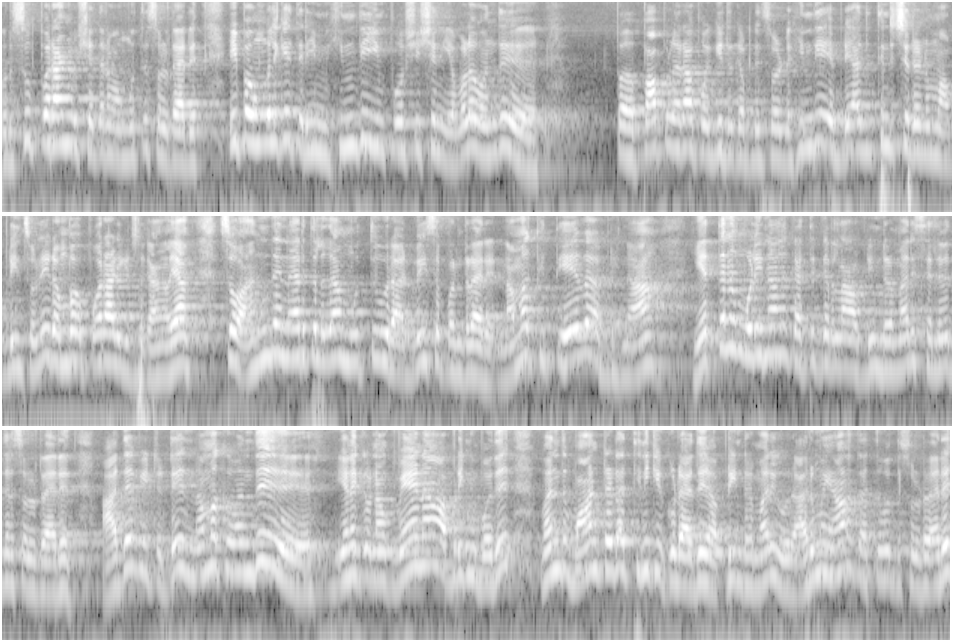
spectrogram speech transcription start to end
ஒரு சூப்பரான விஷயத்தை நம்ம முத்து சொல்கிறாரு இப்போ உங்களுக்கே தெரியும் ஹிந்தி இம்போசிஷன் எவ்வளோ வந்து இப்போ பாப்புலராக போய்கிட்டு இருக்கு அப்படின்னு சொல்லிட்டு ஹிந்தியை எப்படியாவது திணிச்சிடணும்? அப்படின்னு சொல்லி ரொம்ப போராடிக்கிட்டு இருக்காங்க இல்லையா? ஸோ அந்த நேரத்தில் தான் முத்து ஒரு அட்வைஸை பண்ணுறாரு நமக்கு தேவை அப்படின்னா எத்தனை மொழினாலும் கற்றுக்கிறலாம் அப்படின்ற மாதிரி செல்வதர் சொல்கிறாரு அதை விட்டுட்டு நமக்கு வந்து எனக்கு நமக்கு வேணாம் அப்படிங்கும்போது வந்து வாண்டடாக திணிக்கக்கூடாது அப்படின்ற மாதிரி ஒரு அருமையான தத்துவத்தை சொல்கிறாரு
